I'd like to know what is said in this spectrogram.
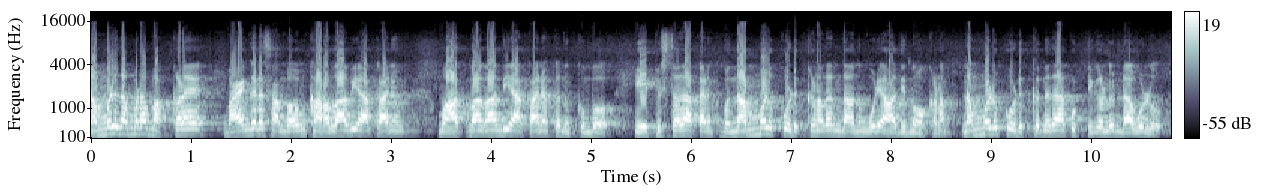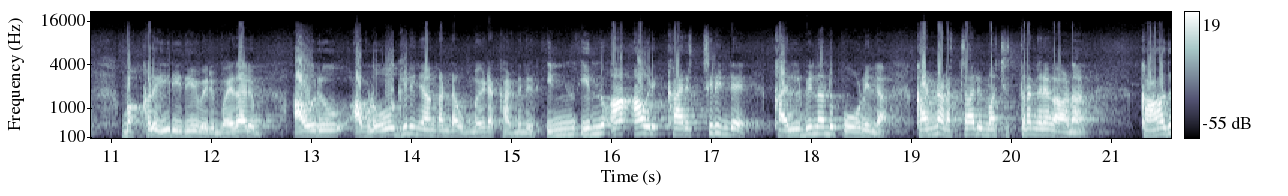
നമ്മൾ നമ്മുടെ മക്കളെ ഭയങ്കര സംഭവം കറലാവി ആക്കാനും മഹാത്മാഗാന്ധി ആക്കാനൊക്കെ നിൽക്കുമ്പോൾ എ പി ഉസ്താദ് ആക്കാൻ നിൽക്കുമ്പോൾ നമ്മൾ കൊടുക്കുന്നത് എന്താണെന്നും കൂടി ആദ്യം നോക്കണം. നമ്മൾ കൊടുക്കുന്നത് ആ കുട്ടികളിൽ ഉണ്ടാവുള്ളൂ. മക്കൾ ഈ രീതിയിൽ വരുമ്പോൾ ഏതായാലും ആ ഒരു ആ വ്ളോഗിൽ ഞാൻ കണ്ട ഉമ്മയുടെ കണ്ണിൽ ഇന്ന് ആ ഒരു കരച്ചിലിന്റെ കൽബിൽ നിന്ന് പോണില്ല. കണ്ണടച്ചാലും ആ ചിത്രം ഇങ്ങനെ കാണാൻ. കാത്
